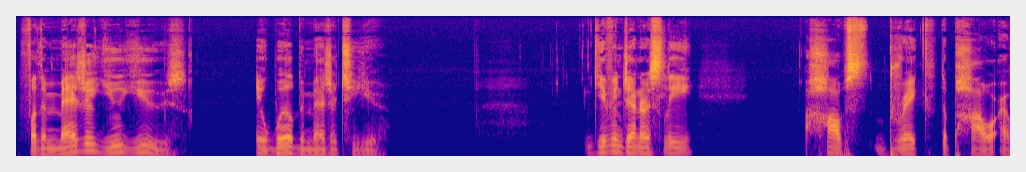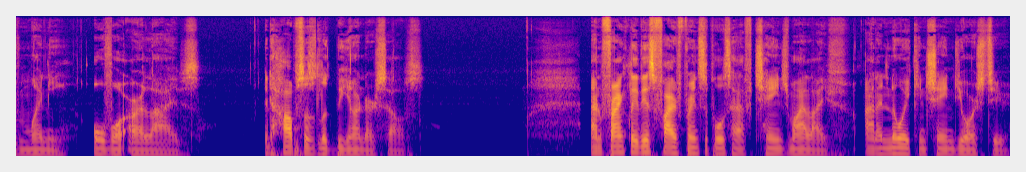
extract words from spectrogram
For the measure you use, it will be measured to you. Giving generously helps break the power of money over our lives. It helps us look beyond ourselves. And frankly, these five principles have changed my life, and I know it can change yours too.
